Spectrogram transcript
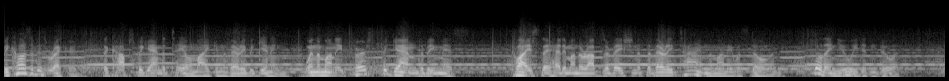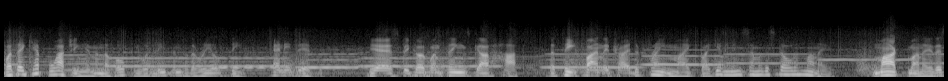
Because of his record, the cops began to tail Mike in the very beginning, when the money first began to be missed. Twice they had him under observation at the very time the money was stolen, though they knew he didn't do it. But they kept watching him in the hope he would lead them to the real thief, and he did. Yes, because when things got hot, the thief finally tried to frame Mike by giving him some of the stolen money. Marked money this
